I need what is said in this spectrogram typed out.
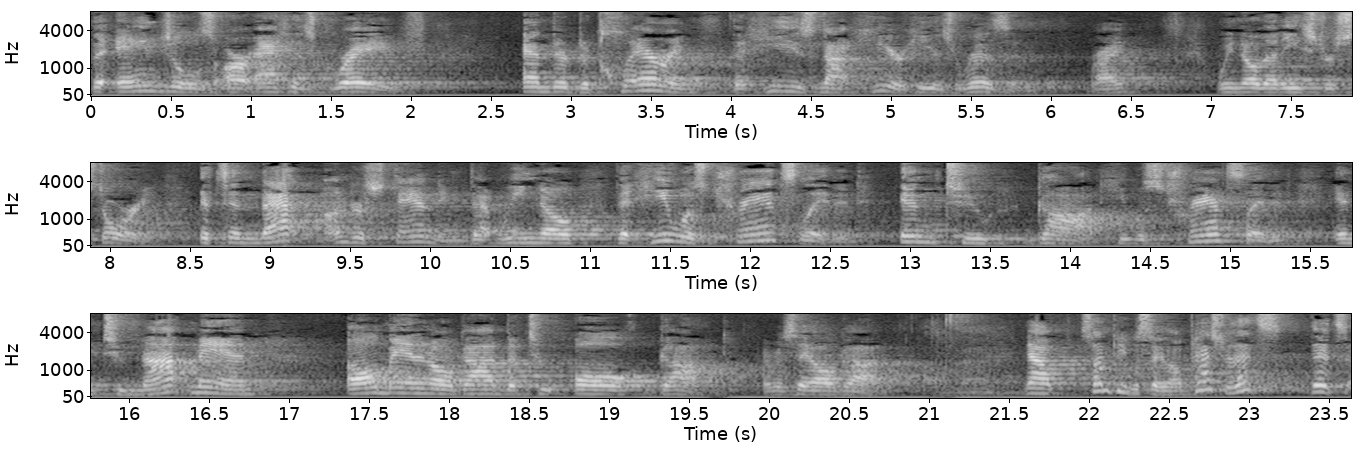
The angels are at his grave and they're declaring that he's not here, he is risen, right? We know that Easter story. It's in that understanding that we know that he was translated into God. He was translated into not man, all man and all God, but to all God. Ever say all God? Now, some people say, "Well, Pastor, that's that's."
